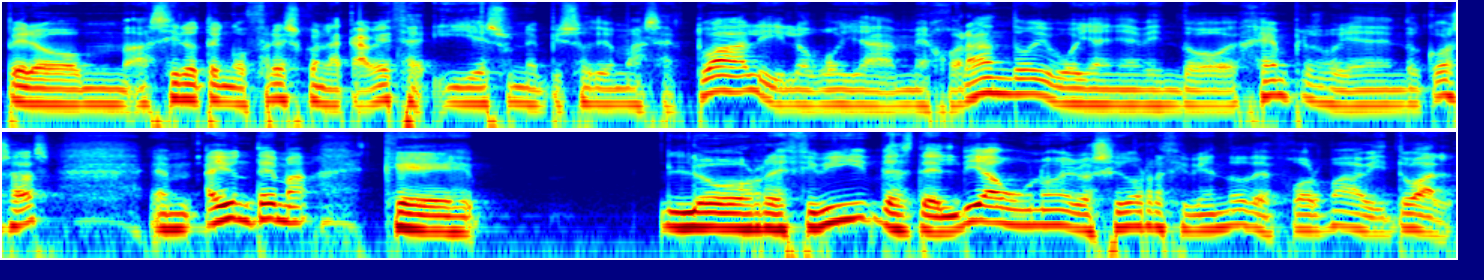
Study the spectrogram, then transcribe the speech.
pero mm, así lo tengo fresco en la cabeza y es un episodio más actual y lo voy a mejorando y voy añadiendo ejemplos, voy añadiendo cosas. Em, hay un tema que lo recibí desde el día 1 y lo sigo recibiendo de forma habitual,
